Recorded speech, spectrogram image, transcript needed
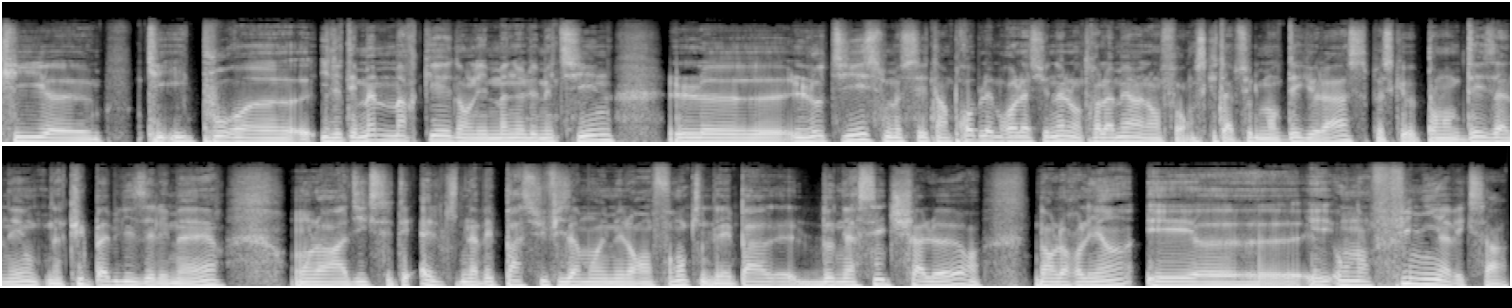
qui, euh, qui pour, euh, il était même marqué dans les manuels de médecine. L'autisme, c'est un problème relationnel entre la mère et l'enfant, ce qui est absolument dégueulasse, parce que pendant des années, on a culpabilisé les mères, on leur a dit que c'était elles qui n'avaient pas suffisamment aimé leur enfant, qui n'avaient pas donné assez de chaleur dans leur lien, et, euh, et on en finit avec ça.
